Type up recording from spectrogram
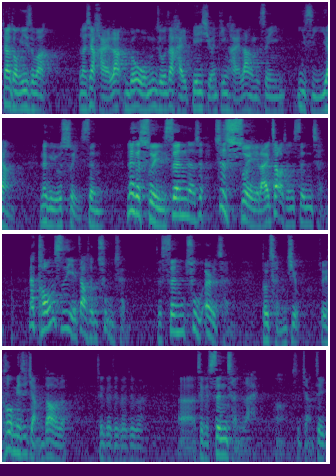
这样懂意思吗？那像海浪，比如我们说在海边喜欢听海浪的声音，意思一样。那个有水声，那个水声呢是是水来造成生成，那同时也造成促成，这生处二层都成就。所以后面是讲到了这个这个这个呃这个生成来啊，是讲这个。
